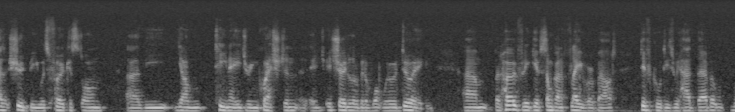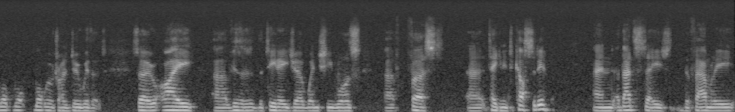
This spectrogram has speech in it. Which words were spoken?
as it should be, was focused on uh, the young teenager in question. It, it, showed a little bit of what we were doing, um, but hopefully, it gives some kind of flavour about difficulties we had there, but what, what what we were trying to do with it. So I uh, visited the teenager when she was uh, first uh, taken into custody. And at that stage, the family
